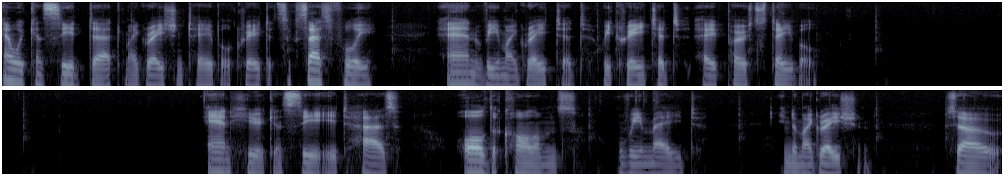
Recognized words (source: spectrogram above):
And we can see that migration table created successfully and we migrated we created a posts table. And here you can see it has all the columns we made in the migration. So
